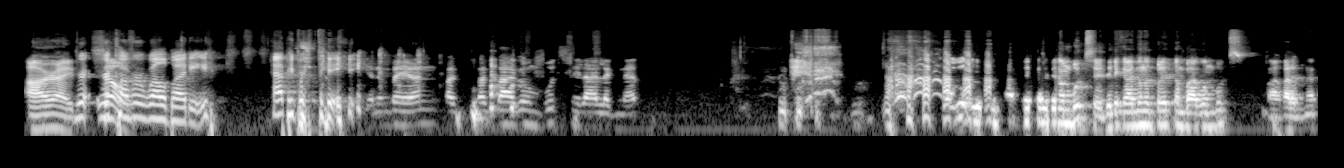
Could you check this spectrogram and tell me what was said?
All right. Re- so, recover well, buddy. Happy birthday. Ganun ba yun? Pag, pag bagong boots nilalagnat? Palit ng boots eh. Delikado na palit ng bagong boots. Makakalagnat.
